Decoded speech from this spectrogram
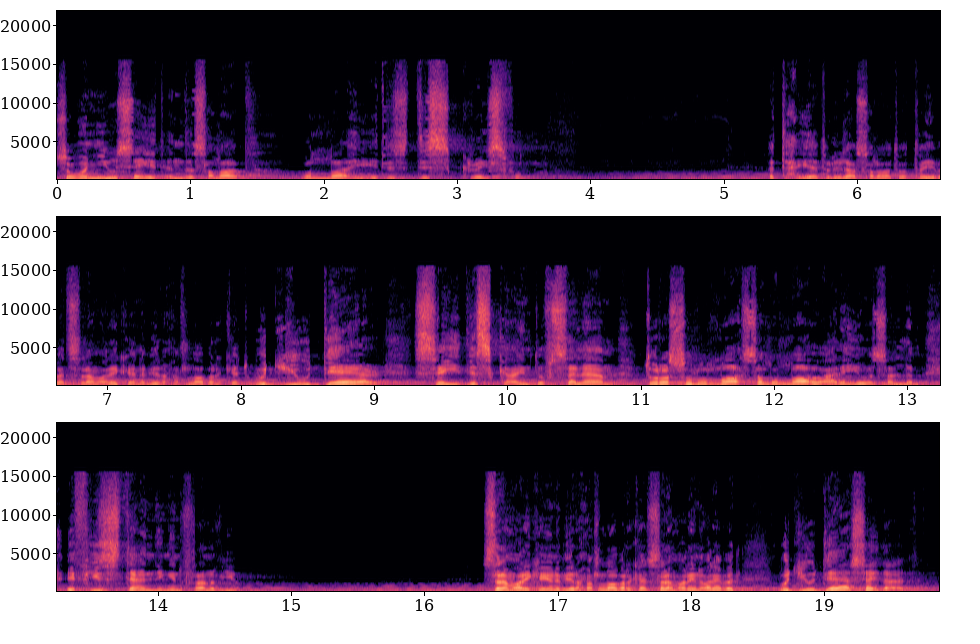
So when you say it in the salat, wallahi it is disgraceful. التحيات لله والصلوات والطيبات السلام عليك يا نبي رحمة الله وبركاته Would you dare say this kind of salam to Rasulullah صلى الله عليه وسلم if he's standing in front of you? السلام عليك يا نبي رحمة الله وبركاته السلام علينا وعلى عباد Would you dare say that?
